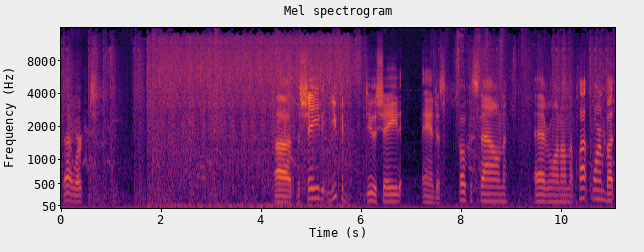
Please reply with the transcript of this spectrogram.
that worked. Uh, the shade, you could do the shade and just focus down everyone on that platform, but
